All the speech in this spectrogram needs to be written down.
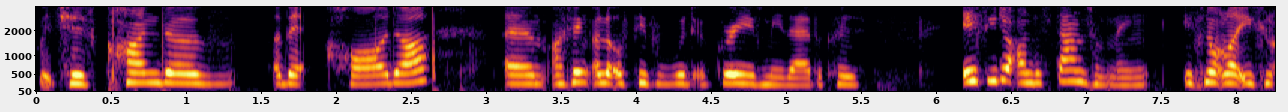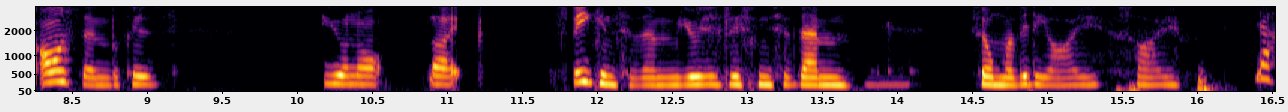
which is kind of a bit harder. Um, I think a lot of people would agree with me there because if you don't understand something, it's not like you can ask them because you're not like speaking to them. You're just listening to them film a video. So yeah.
